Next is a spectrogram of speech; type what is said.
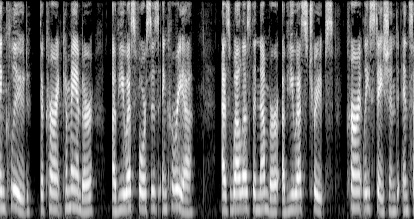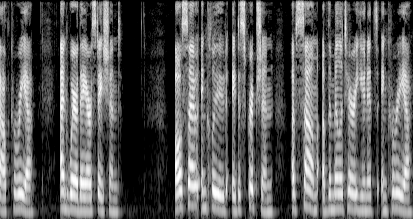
include the current commander of U.S. forces in Korea, as well as the number of U.S. troops currently stationed in South Korea and where they are stationed. Also include a description of some of the military units in Korea.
